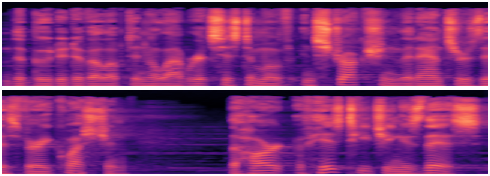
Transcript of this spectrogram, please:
The Buddha developed an elaborate system of instruction that answers this very question. The heart of his teaching is this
